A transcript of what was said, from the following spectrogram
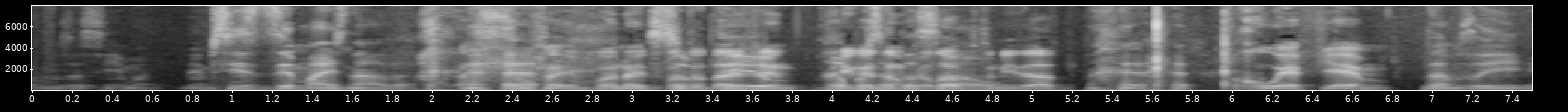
Acabamos assim, mano. Nem preciso dizer mais nada. Boa noite para toda a Subtil, gente. Obrigadão pela oportunidade. Rua FM. Damos aí.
